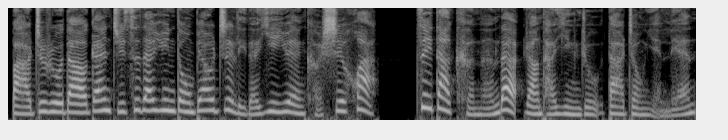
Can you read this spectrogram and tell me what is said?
把注入到柑橘丝带运动标志里的意愿可视化，最大可能的让它映入大众眼帘。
